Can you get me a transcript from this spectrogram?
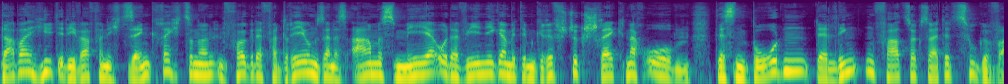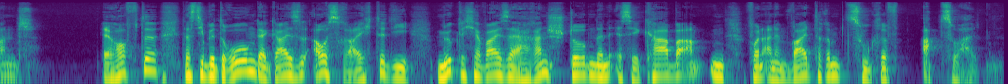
Dabei hielt er die Waffe nicht senkrecht, sondern infolge der Verdrehung seines Armes mehr oder weniger mit dem Griffstück schräg nach oben, dessen Boden der linken Fahrzeugseite zugewandt. Er hoffte, dass die Bedrohung der Geisel ausreichte, die möglicherweise heranstürmenden SEK-Beamten von einem weiteren Zugriff abzuhalten.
